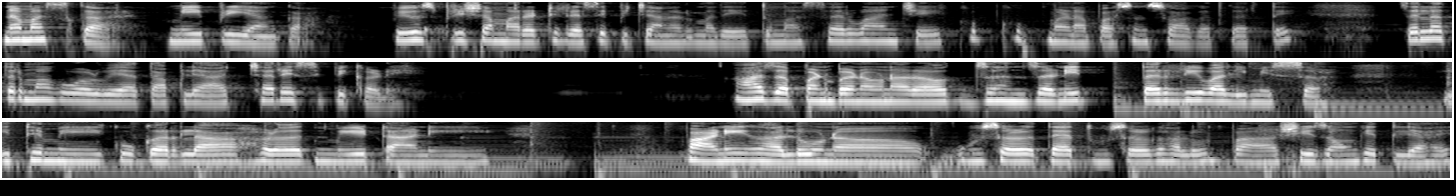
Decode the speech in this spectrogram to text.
नमस्कार मी प्रियांका. पियुष प्रिशा मराठी रेसिपी चॅनलमध्ये तुम्हा सर्वांचे खूप खूप मनापासून स्वागत करते. चला तर मग वळूयात आपल्या आजच्या रेसिपीकडे आज आपण बनवणार आहोत झणझणीत तर्रीवाली मिसळ. इथे मी कुकरला हळद मीठ आणि पाणी घालून उसळ त्यात उसळ घालून पा शिजवून घेतली आहे.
